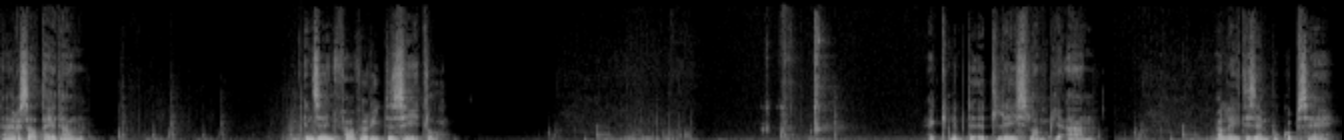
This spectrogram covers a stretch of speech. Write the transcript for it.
Daar zat hij dan. In zijn favoriete zetel. Hij knipte het leeslampje aan, maar legde zijn boek opzij.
